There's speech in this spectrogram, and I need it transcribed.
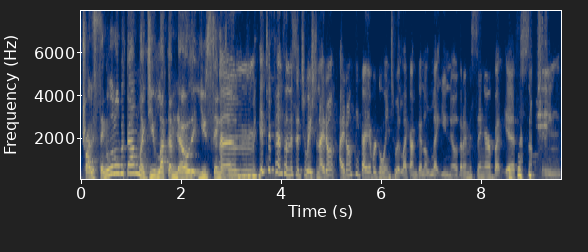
try to sing a little with them? Like, do you let them know that you sing? Um, it depends on the situation. I don't. I don't think I ever go into it like I'm going to let you know that I'm a singer. But if something,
